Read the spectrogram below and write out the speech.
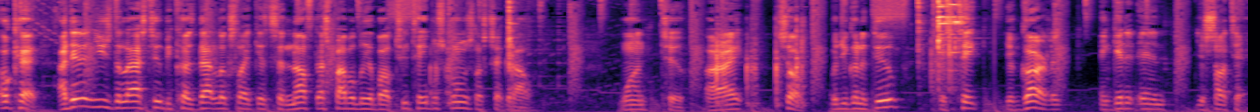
Okay, I didn't use the last two because that looks like it's enough. That's probably about two tablespoons. Let's check it out. One, two. All right. So what you're gonna do is take your garlic and get it in your saute.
